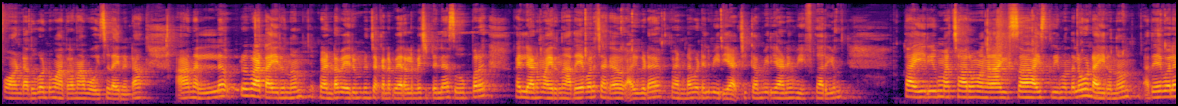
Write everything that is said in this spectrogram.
ഫോണിന്റെ അതുകൊണ്ട് മാത്രമാണ് ആ വോയിസ് ഇടാനിട്ടാ ആ നല്ല ഒരു പാട്ടായിരുന്നു. പെണ്ട പേരും ചെക്കന്റെ പേരെല്ലാം വെച്ചിട്ടില്ല. സൂപ്പർ കല്യാണമായിരുന്നു. അതേപോലെ ചക്ക ഇവിടെ പെണ്ട വീട്ടിൽ ബിരിയാണി ചിക്കൻ ബിരിയാണിയും ബീഫ് കറിയും തൈരും അച്ചാറും അങ്ങനെ ഐസ ഐസ്ക്രീം എന്തെല്ലാം ഉണ്ടായിരുന്നു. അതേപോലെ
